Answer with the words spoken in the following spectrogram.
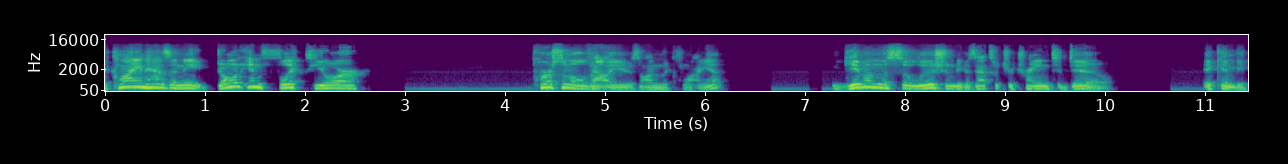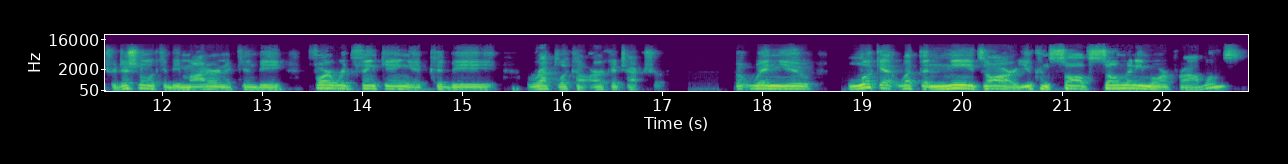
the client has a need. Don't inflict your personal values on the client. Give them the solution because that's what you're trained to do. It can be traditional, it can be modern, it can be forward thinking, it could be replica architecture. But when you look at what the needs are, you can solve so many more problems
